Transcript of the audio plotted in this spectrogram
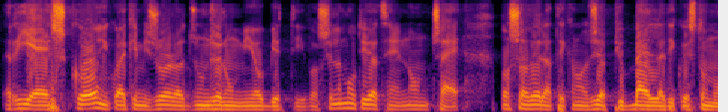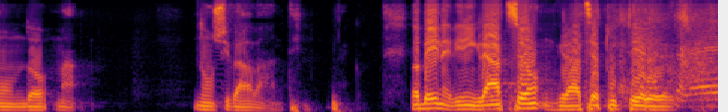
riesco in qualche misura a raggiungere un mio obiettivo. Se la motivazione non c'è, posso avere la tecnologia più bella di questo mondo, ma non si va avanti. Ecco. Va bene, vi ringrazio, grazie a tutti.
